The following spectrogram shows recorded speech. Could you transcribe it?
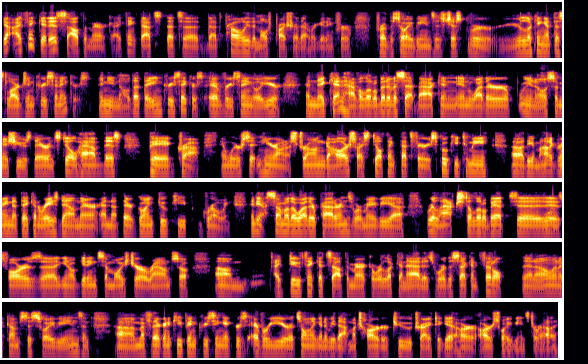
yeah, I think it is South America. I think that's that's a that's probably the most pressure that we're getting for for the soybeans. Is just we're you're looking at this large increase in acres, and you know that they increase acres every single year, and they can have a little bit of a setback in in weather, you know, some issues there, and still have this big crop. And we're sitting here on a strong dollar so i still think that's very spooky to me uh, the amount of grain that they can raise down there and that they're going to keep growing. And yeah some of the weather patterns were maybe uh, relaxed a little bit uh, yeah. as far as uh, you know getting some moisture around. So um, i do think at south america we're looking at is we're the second fiddle you know, when it comes to soybeans. And um, if they're going to keep increasing acres every year, it's only going to be that much harder to try to get our, our soybeans to rally.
